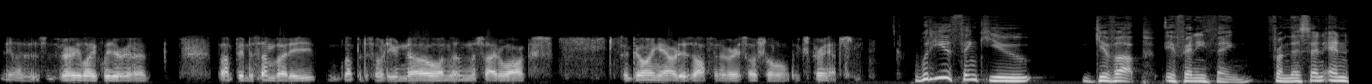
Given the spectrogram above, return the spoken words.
you know it's very likely you're going to bump into somebody, bump into somebody you know on the, on the sidewalks. So going out is often a very social experience. What do you think you give up, if anything, from this? And and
